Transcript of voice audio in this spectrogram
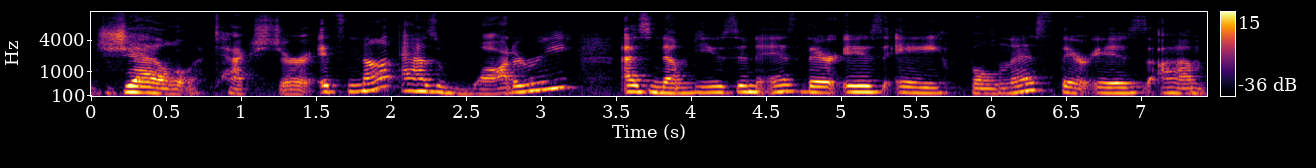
gel texture. It's not as watery as Numbuzin is. There is a fullness, there is um,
